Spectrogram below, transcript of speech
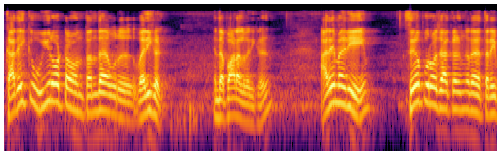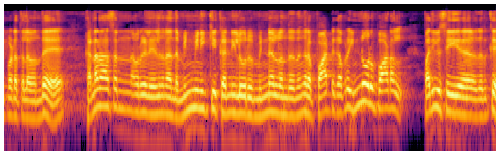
கதைக்கு உயிரோட்டம் தந்த ஒரு வரிகள் இந்த பாடல் வரிகள். அதே மாதிரி சிவப்பு ரோஜாக்கள்ங்கிற திரைப்படத்தில் வந்து கண்ணதாசன் அவர்கள் எழுதின அந்த மின்மினிக்கு கண்ணில் ஒரு மின்னல் வந்ததுங்கிற பாட்டுக்கு அப்புறம் இன்னொரு பாடல் பதிவு செய்வதற்கு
